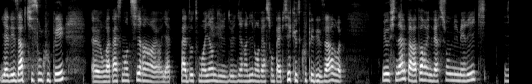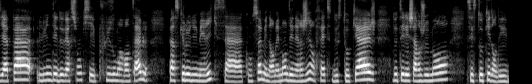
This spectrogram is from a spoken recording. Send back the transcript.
il y a des arbres qui sont coupés. Euh, on va pas se mentir, hein, il n'y a pas d'autre moyen de, lire un livre en version papier que de couper des arbres. Mais au final, par rapport à une version numérique, il n'y a pas l'une des deux versions qui est plus ou moins rentable parce que le numérique, ça consomme énormément d'énergie en fait, de stockage, de téléchargement. C'est stocké dans des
